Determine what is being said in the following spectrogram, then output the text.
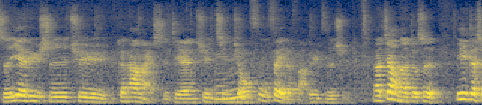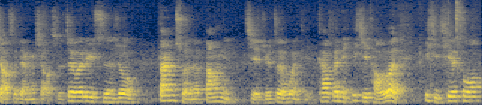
职业律师去跟他买时间，去寻求付费的法律咨询。那这样呢，就是一个小时、两个小时，这位律师呢就单纯的帮你解决这个问题，他跟你一起讨论，一起切磋，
